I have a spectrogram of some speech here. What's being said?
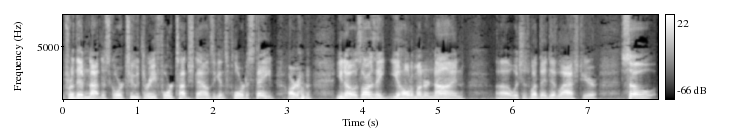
for them not to score two, three, four touchdowns against Florida State, or you know, as long as they you hold them under nine, uh, which is what they did last year. So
